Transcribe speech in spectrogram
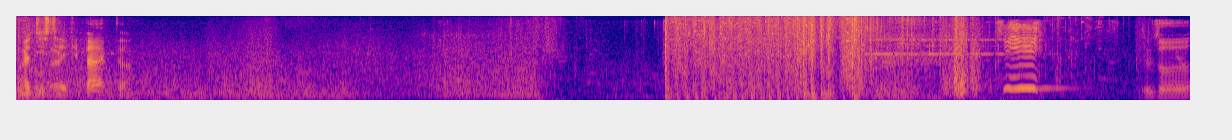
Might Come just back. take it back though. Loser.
